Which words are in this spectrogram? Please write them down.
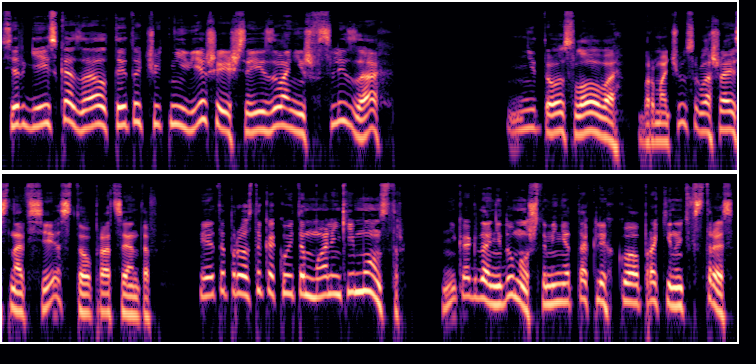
«Сергей сказал, ты тут чуть не вешаешься и звонишь в слезах». «Не то слово», — бормочу, соглашаясь на все сто процентов — это просто какой-то маленький монстр. Никогда не думал, что меня так легко опрокинуть в стресс.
